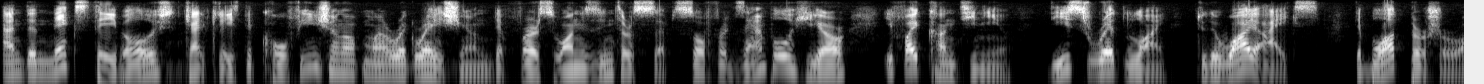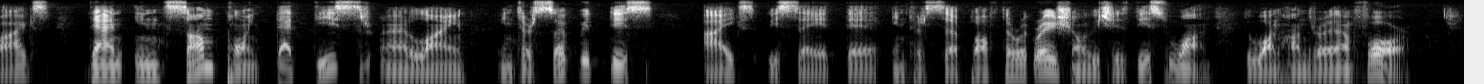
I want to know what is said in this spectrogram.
and the next table calculates the coefficient of my regression the first one is intercept so for example here if I continue this red line to the y-axis the blood pressure x then in some point that this uh, line intercept with this x we say the intercept of the regression which is this one the 104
